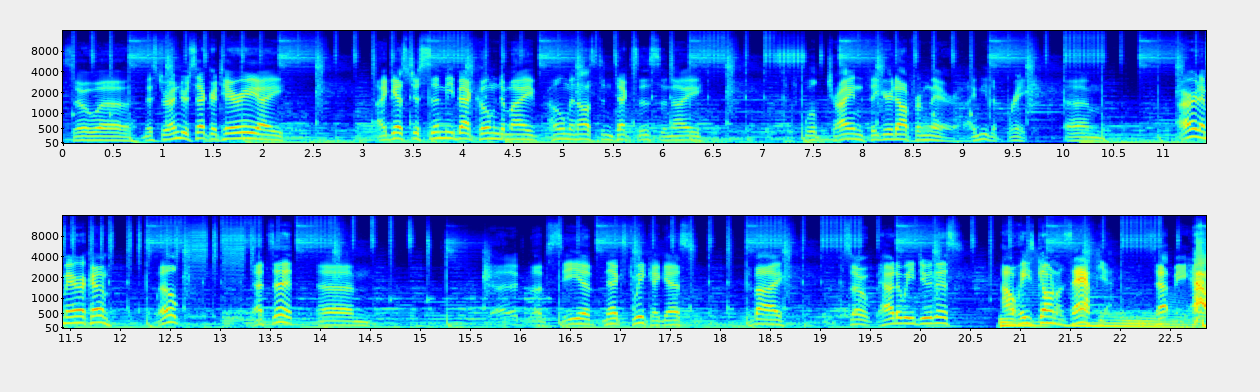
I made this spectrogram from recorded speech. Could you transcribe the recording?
So, uh, Mr. Undersecretary, I, I guess just send me back home to my home in Austin, Texas, and I will try and figure it out from there. I need a break. Um, all right, America. Well, that's it. Um, uh, uh, see you next week, I guess. Goodbye. So, how do we do this? Oh, he's gonna zap you. Zap me. How?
